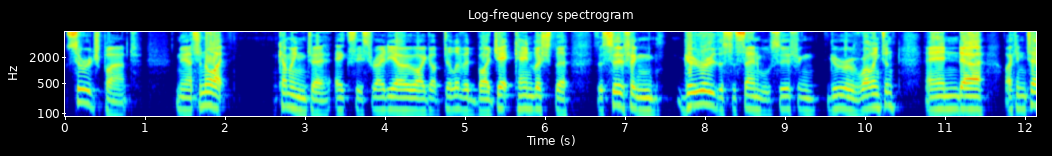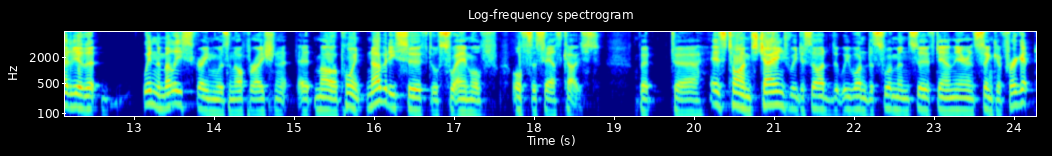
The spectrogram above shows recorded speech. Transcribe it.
sewage plant. Now tonight, coming to Access Radio, I got delivered by Jack Candlish, the, the surfing guru, the sustainable surfing guru of Wellington, and uh, I can tell you that when the Millie screen was in operation at, at Moa Point, nobody surfed or swam off, off the south coast. But uh, as times changed, we decided that we wanted to swim and surf down there and sink a frigate.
